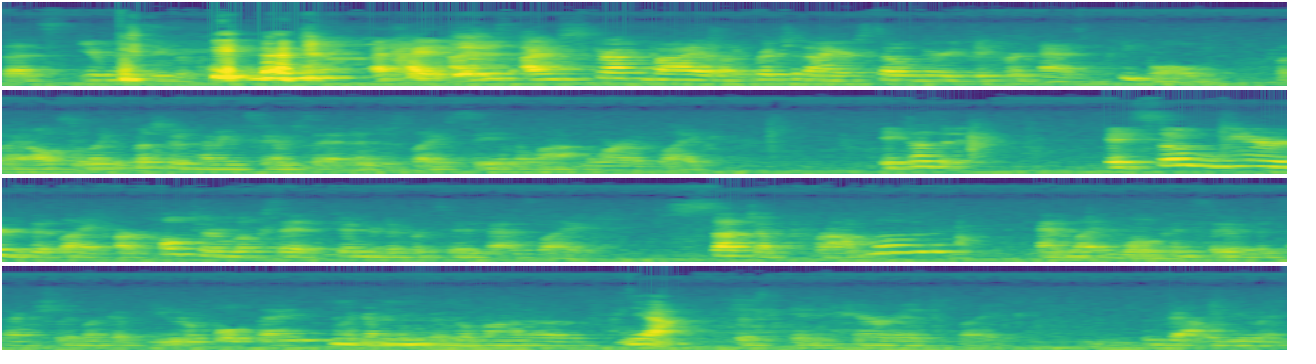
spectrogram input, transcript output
That's you're missing the point. and I, I just I'm struck by like Rich and I are so very different as people, but I also like, especially with having Samson and just like seeing a lot more of like, it doesn't. It's so weird that like our culture looks at gender differences as like such a problem and like won't consider that it's actually like a beautiful thing. Like I think Mhm. there's a lot of Yeah. just inherent like value and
